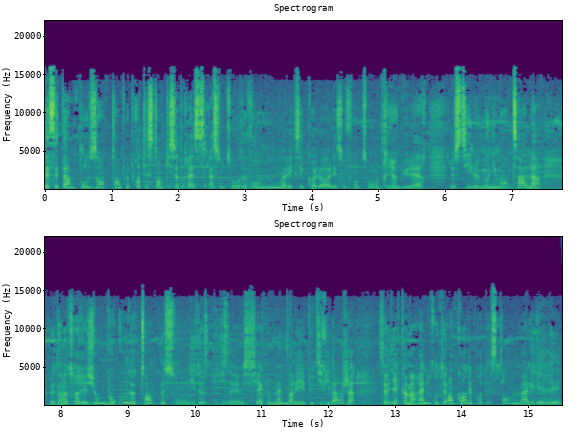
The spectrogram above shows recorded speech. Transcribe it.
C'est cet imposant temple protestant qui se dresse à son tour devant nous avec ses colonnes et son fronton triangulaire de style monumental. Euh, dans notre région, beaucoup de temples sont du 19e siècle, même dans les petits villages. Ça veut dire que Marennes comptait encore des protestants malgré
